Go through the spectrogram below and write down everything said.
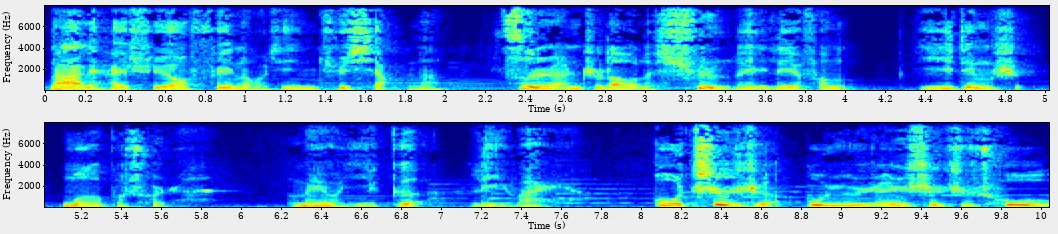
哪里还需要费脑筋去想呢？自然知道了，迅雷烈风一定是莫不蠢然，没有一个例外呀。故智者不于人事之初，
